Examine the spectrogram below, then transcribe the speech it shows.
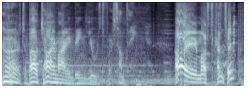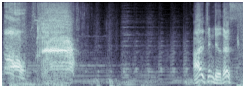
it's about time I'm being used for something. I must continue. Oh! I can do this.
